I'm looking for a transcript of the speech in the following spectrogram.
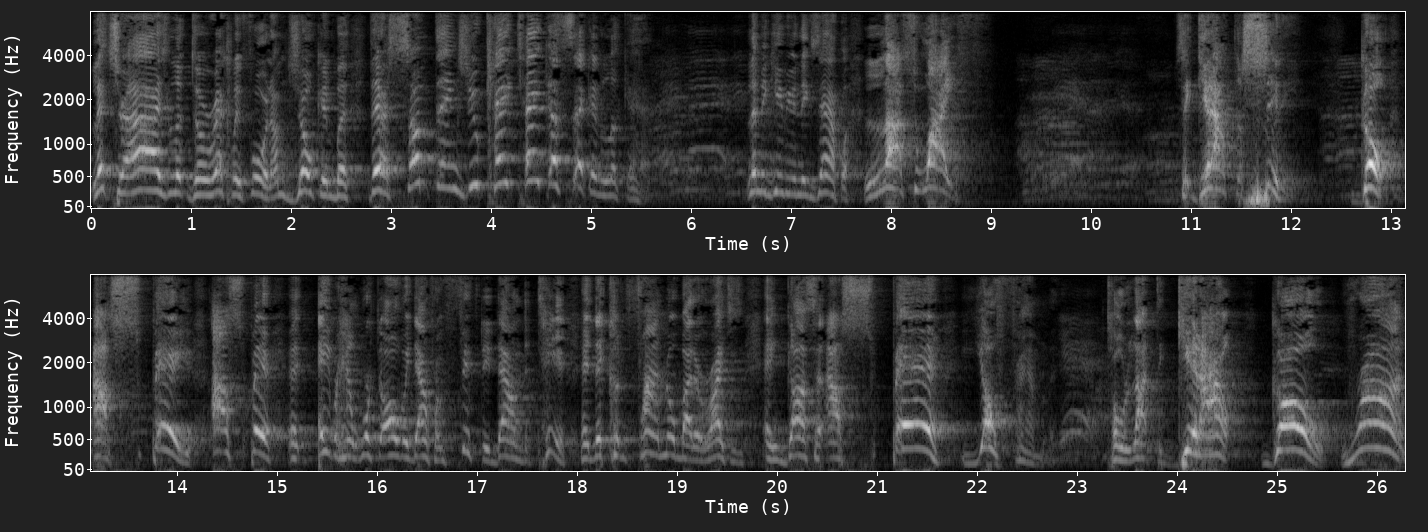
Let your eyes look directly forward. I'm joking, but there are some things you can't take a second look at. Let me give you an example. Lot's wife said, Get out the city. Go. I'll spare you. I'll spare. And Abraham worked all the way down from 50 down to 10, and they couldn't find nobody righteous. And God said, I'll spare your family. Yeah. Told Lot to get out, go, run.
